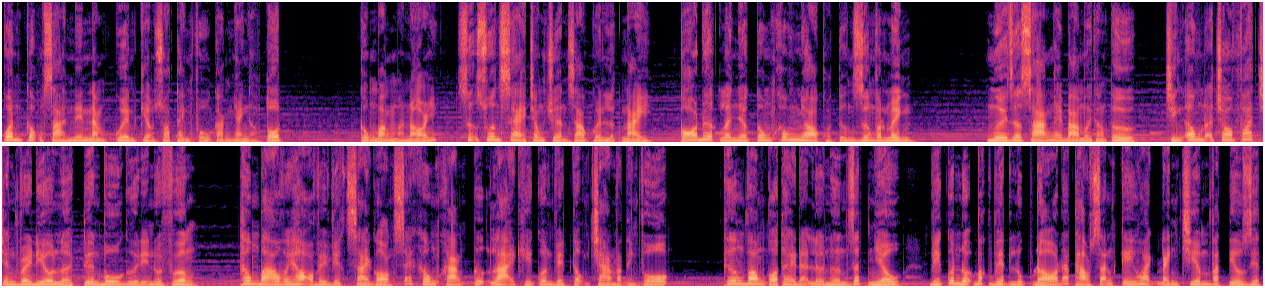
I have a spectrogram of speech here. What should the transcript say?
quân Cộng sản nên nắm quyền kiểm soát thành phố càng nhanh càng tốt. Công bằng mà nói, sự suôn sẻ trong chuyển giao quyền lực này có được là nhờ công không nhỏ của tướng Dương Văn Minh. 10 giờ sáng ngày 30 tháng 4, chính ông đã cho phát trên radio lời tuyên bố gửi đến đối phương, thông báo với họ về việc Sài Gòn sẽ không kháng cự lại khi quân Việt Cộng tràn vào thành phố. Thương vong có thể đã lớn hơn rất nhiều vì quân đội Bắc Việt lúc đó đã thảo sẵn kế hoạch đánh chiếm và tiêu diệt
